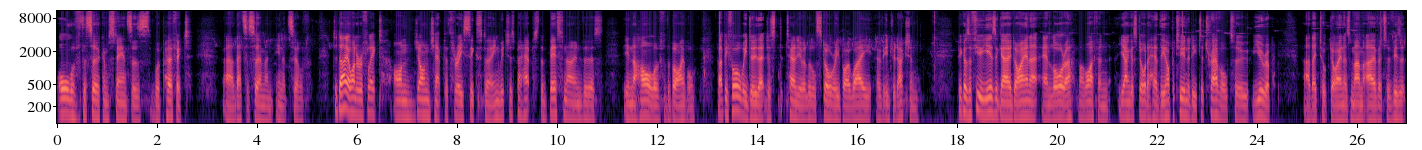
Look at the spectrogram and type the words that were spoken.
all of the circumstances were perfect uh, that's a sermon in itself. Today I want to reflect on John chapter 3:16, which is perhaps the best known verse in the whole of the Bible. But before we do that, just tell you a little story by way of introduction. Because a few years ago, Diana and Laura, my wife and youngest daughter, had the opportunity to travel to Europe. Uh, they took Diana's mum over to visit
